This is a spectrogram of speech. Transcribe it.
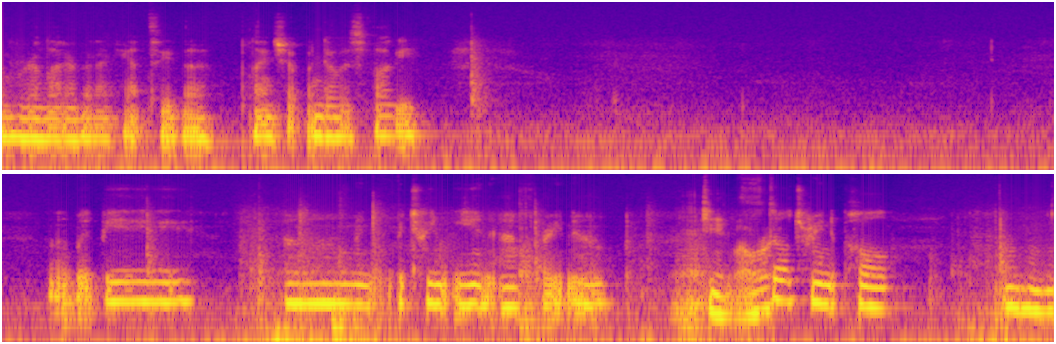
Over a letter, but I can't see the planchette window is foggy. It would be um, between E and F right now. Can you lower? Still trying to pull. Mm-hmm.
